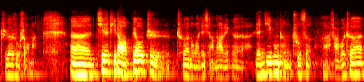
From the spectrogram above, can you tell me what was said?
值得入手吗？呃，其实提到标致车呢，我就想到这个人机工程出色啊。法国车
